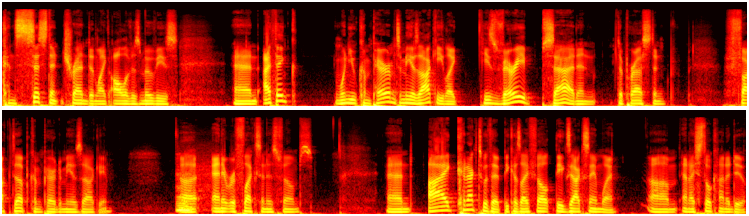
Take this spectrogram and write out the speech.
consistent trend in like all of his movies, and I think when you compare him to Miyazaki, like he's very sad and depressed and fucked up compared to Miyazaki, uh, and it reflects in his films. And I connect with it because I felt the exact same way, um, and I still kind of do,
